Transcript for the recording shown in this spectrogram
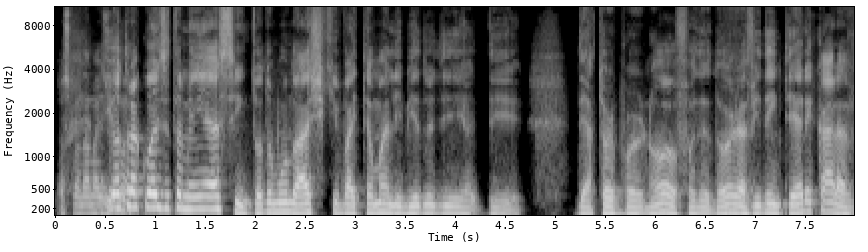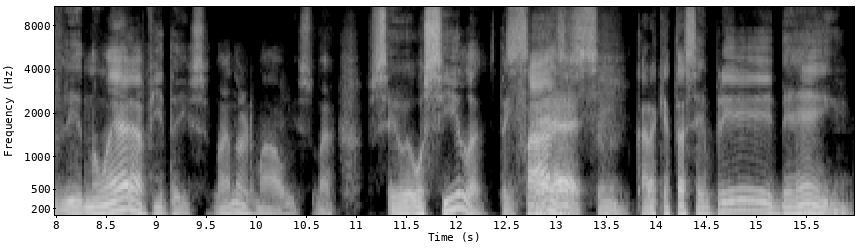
Posso mandar mais E uma? outra coisa também é assim, todo mundo acha que vai ter uma libido de, de, de ator pornô, fodedor, a vida inteira, e cara, não é a vida isso, não é normal isso, né? Você oscila, tem É, fases, sim. o cara quer estar sempre bem,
